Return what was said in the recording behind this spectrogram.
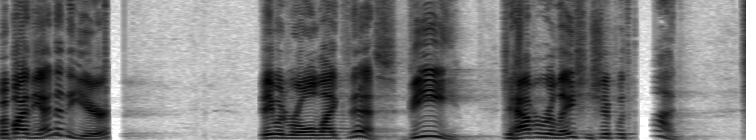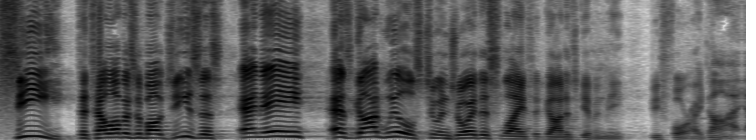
But by the end of the year, they would roll like this B, to have a relationship with God. C, to tell others about Jesus. And A, as God wills, to enjoy this life that God has given me before I die.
